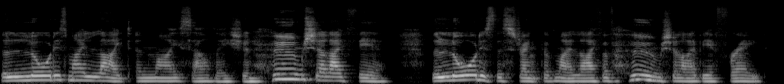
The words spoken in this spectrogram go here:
The Lord is my light and my salvation. Whom shall I fear? The Lord is the strength of my life. Of whom shall I be afraid?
